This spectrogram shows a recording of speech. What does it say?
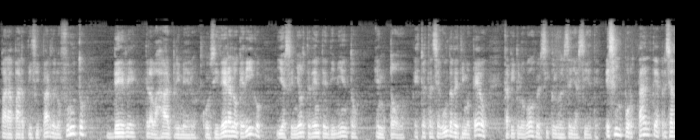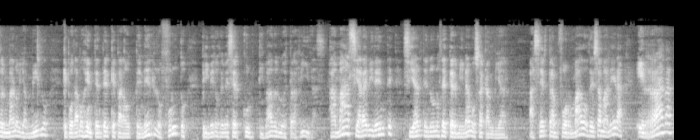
para participar de los frutos, debe trabajar primero. Considera lo que digo y el Señor te dé entendimiento en todo. Esto está en segunda de Timoteo, capítulo 2, versículos del 6 al 7. Es importante, apreciado hermano y amigo, que podamos entender que para obtener los frutos primero debe ser cultivado en nuestras vidas. Jamás se hará evidente si antes no nos determinamos a cambiar, a ser transformados de esa manera errada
